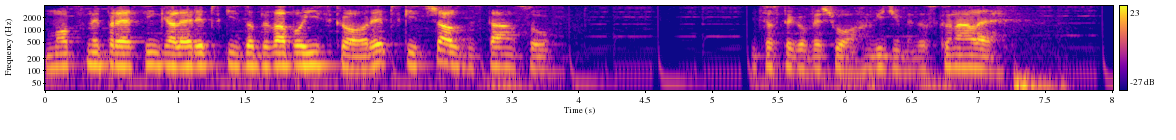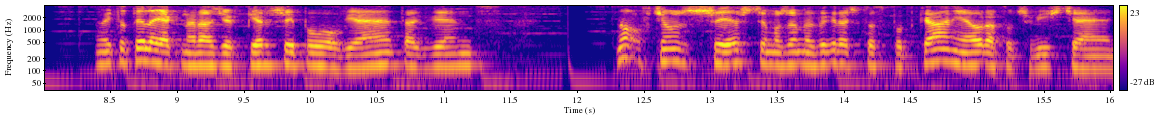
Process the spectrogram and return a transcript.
mocny pressing, ale Rybski zdobywa boisko. Rybski strzał z dystansu. I co z tego wyszło? Widzimy doskonale. No i to tyle jak na razie w pierwszej połowie, tak więc no wciąż jeszcze możemy wygrać to spotkanie oraz oczywiście e,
